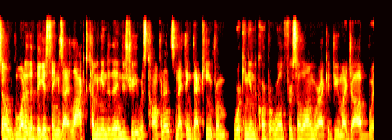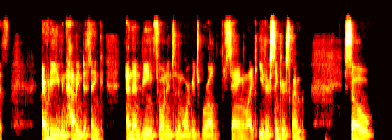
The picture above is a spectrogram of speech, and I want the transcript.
So one of the biggest things I lacked coming into the industry was confidence. And I think that came from working in the corporate world for so long where I could do my job with everybody even having to think. And then being thrown into the mortgage world saying like either sink or swim. So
